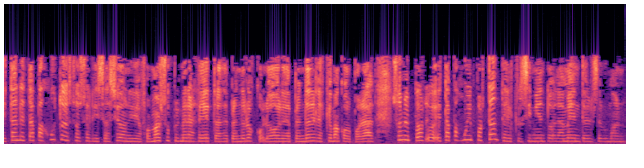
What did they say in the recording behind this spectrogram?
que está en etapa justo de socialización y de formar sus primeras letras, de aprender los colores, de aprender el esquema corporal, son etapas muy importantes del crecimiento de la mente del ser humano.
